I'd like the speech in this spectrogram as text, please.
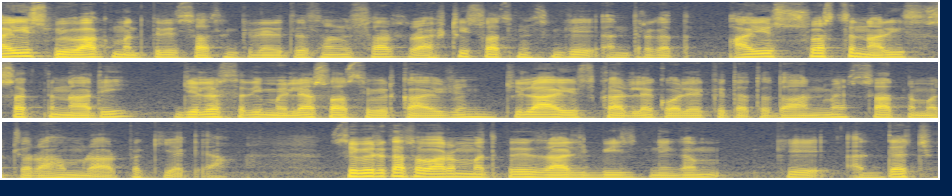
आयुष विभाग प्रदेश शासन के निर्देशानुसार राष्ट्रीय स्वास्थ्य मिशन के अंतर्गत आयुष, स्वस्थ नारी, सशक्त नारी, जिला स्तरीय महिला स्वास्थ्य शिविर का आयोजन जिला आयुष कार्यालय ग्वालियर के तत्वाधान में सात नंबर चौराहा मुरार पर किया गया। शिविर का शुभारंभ मध्य प्रदेश राज्य बीज निगम के अध्यक्ष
